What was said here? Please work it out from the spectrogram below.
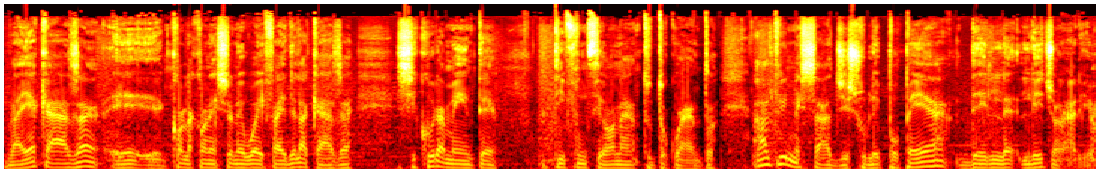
vai a casa e con la connessione wifi della casa sicuramente ti funziona tutto quanto. Altri messaggi sull'epopea del legionario.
